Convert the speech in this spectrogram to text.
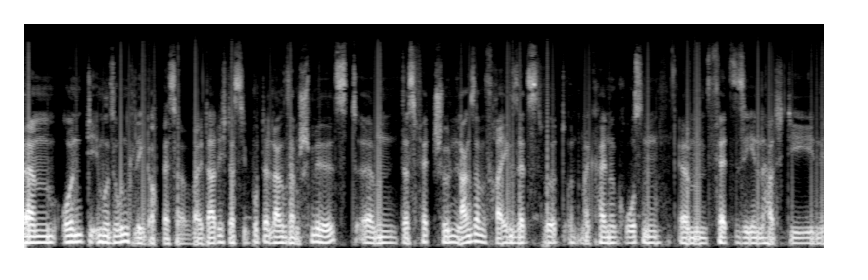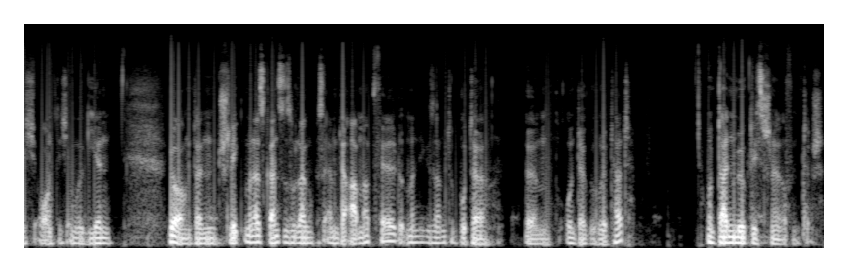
ähm, und die Emulsion gelingt auch besser, weil dadurch, dass die Butter langsam schmilzt, ähm, das Fett schön langsam freigesetzt wird und man keine großen ähm, Fettseen hat, die nicht ordentlich emulgieren. Ja, und dann schlägt man das Ganze so lange, bis einem der Arm abfällt und man die gesamte Butter ähm, untergerührt hat. Und dann möglichst schnell auf den Tisch.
